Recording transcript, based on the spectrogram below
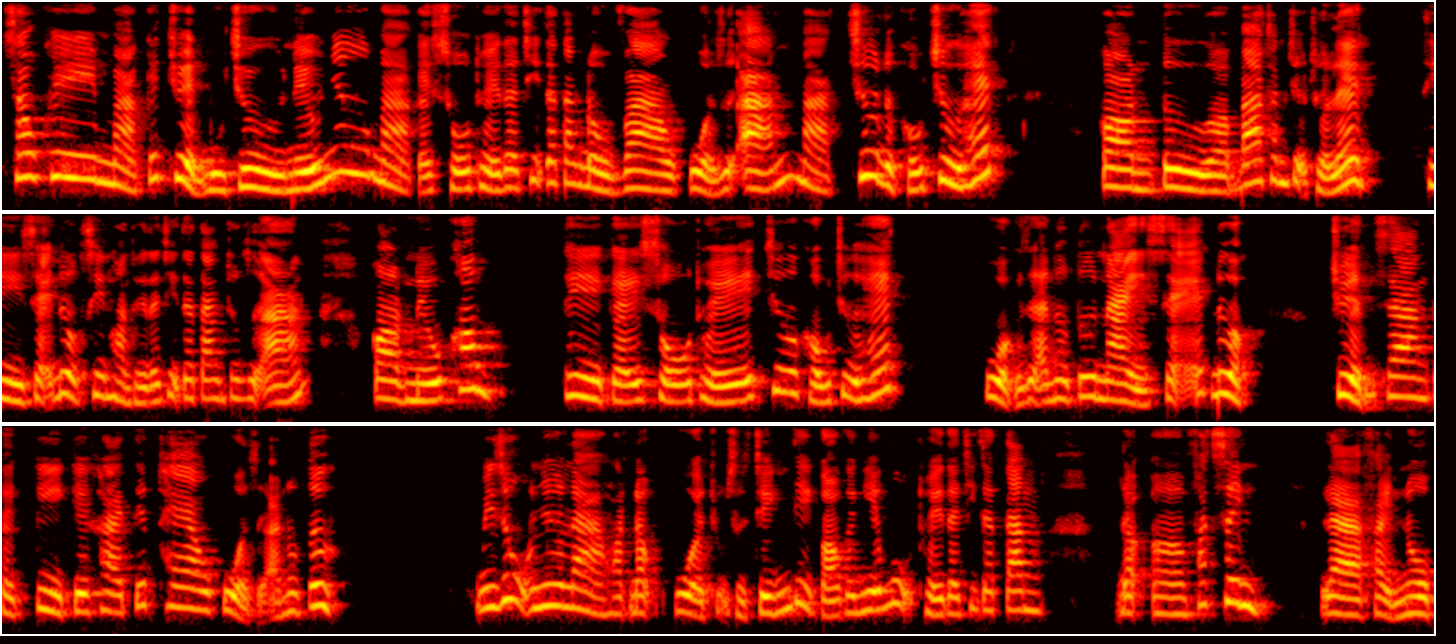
Sau khi mà kết chuyển bù trừ, nếu như mà cái số thuế giá trị gia tăng đầu vào của dự án mà chưa được khấu trừ hết, còn từ ờ, 300 triệu trở lên thì sẽ được xin hoàn thuế giá trị gia tăng cho dự án còn nếu không thì cái số thuế chưa khấu trừ hết của cái dự án đầu tư này sẽ được chuyển sang cái kỳ kê khai tiếp theo của dự án đầu tư. Ví dụ như là hoạt động của trụ sở chính thì có cái nghĩa vụ thuế giá trị gia tăng ờ, phát sinh là phải nộp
